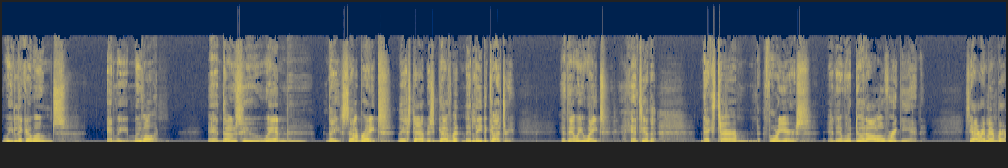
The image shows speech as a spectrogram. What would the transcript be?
we lick our wounds and we move on. And those who win, they celebrate, they establish government, they lead the country. And then we wait until the next term, four years, and then we'll do it all over again. See, I remember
